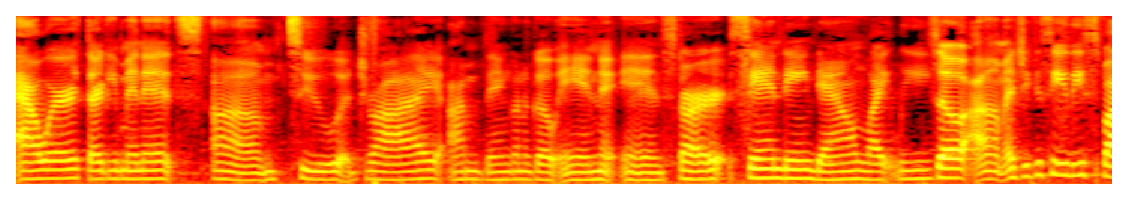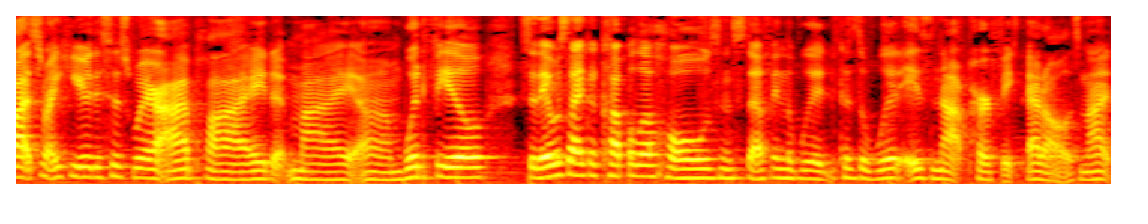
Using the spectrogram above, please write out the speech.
hour 30 minutes um, to dry i'm then gonna go in and start sanding down lightly. So um, as you can see these spots right here this is where i applied my um, wood fill. So there was like a couple of holes and stuff in the wood because the wood is not perfect at all. It's not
